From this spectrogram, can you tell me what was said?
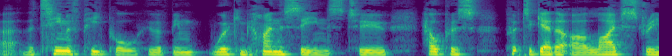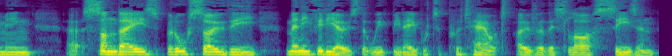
uh, the team of people who have been working behind the scenes to help us put together our live streaming uh, Sundays, but also the many videos that we've been able to put out over this last season.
